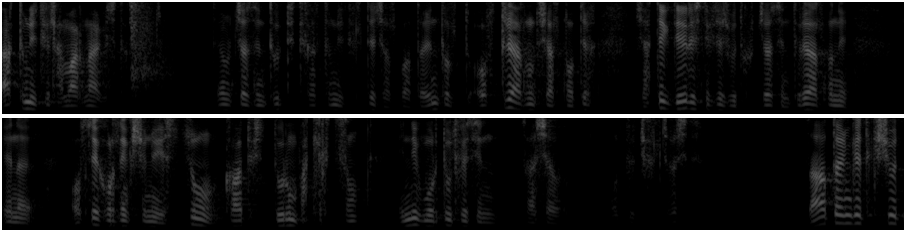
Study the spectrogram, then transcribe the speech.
ард түмний итгэл хамаарна гэж тодорхойлж байгаа. Тийм учраас энэ төр дэтэх ард түмний итгэлтэй ч холбоотой. Энэ тулд улс төрийн албан тушаалтнуудын шатыг дээрээс нэгтэж шүдэх учраас энэ төрийн албаны энэ улсын их хурлын гишүүний ёс зүйн кодекс дүрэн батлагдсан. Энийг мөрдүүлэхээс энэ цаашаа мөрдөж эхэлж байгаа шүү дээ. За одоо ингээд гişүүд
